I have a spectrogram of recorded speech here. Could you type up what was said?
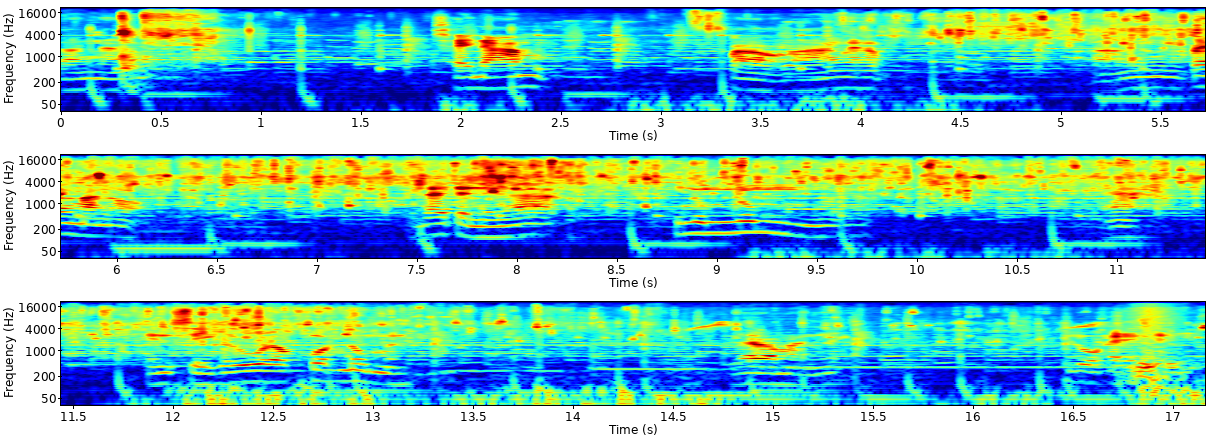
ล้างน้ำใช้น้ำเปล่าล้างนะครับล้างแป้งมันออก ได้แต่เนื้อที่นุ่มๆนะครับอะเห็นสีก็รู้แล้วโคตรนุ่มเลยได้ประมาณนี้ ลวกให้แค่นี้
